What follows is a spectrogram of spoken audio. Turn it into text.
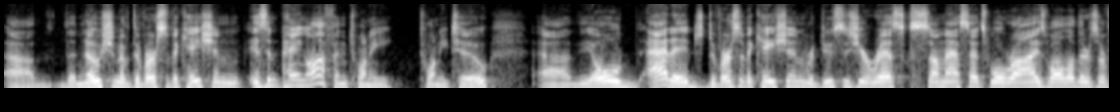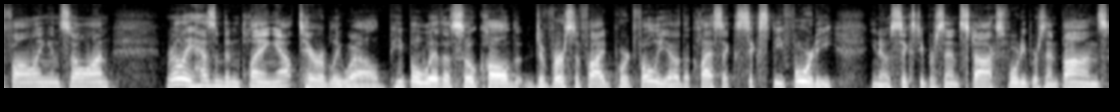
Uh, the notion of diversification isn't paying off in 2022. Uh, the old adage diversification reduces your risks. Some assets will rise while others are falling, and so on, really hasn't been playing out terribly well. People with a so called diversified portfolio, the classic 60 40, you know, 60% stocks, 40% bonds,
